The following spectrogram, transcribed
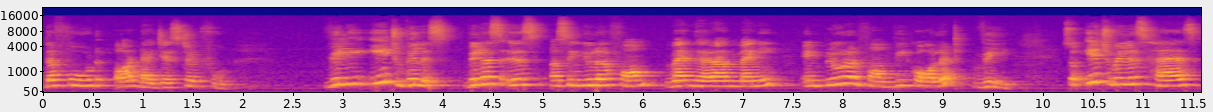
the food or digested food. Villus, villus is a singular form when there are many. In plural form we call it villi. So each villus has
